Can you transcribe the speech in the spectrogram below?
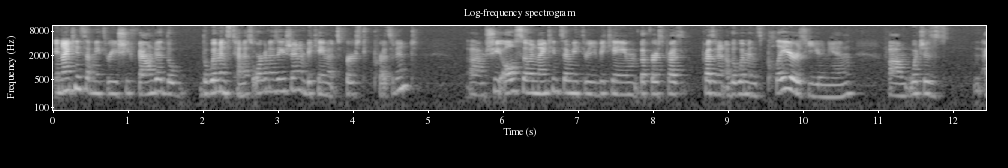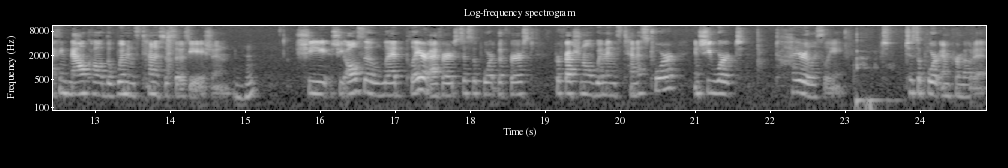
in 1973 she founded the the women's tennis organization and became its first president. Um, she also in 1973 became the first pres- president of the Women's Players Union, um, which is I think now called the Women's Tennis Association. Mm-hmm. She she also led player efforts to support the first professional women's tennis tour, and she worked tirelessly t- to support and promote it.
